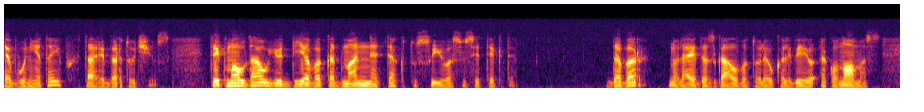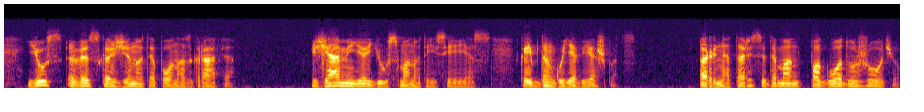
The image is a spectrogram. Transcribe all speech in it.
Tebūnė taip, tarė Bertučijus, tik maldauju Dievą, kad man netektų su juo susitikti. Dabar, nuleidęs galvą, toliau kalbėjo ekonomas, jūs viską žinote, ponas grafė. Žemėje jūs mano teisėjas, kaip danguje viešpats. Ar netarsite man paguodo žodžių?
